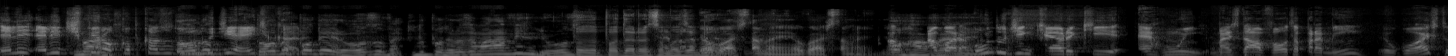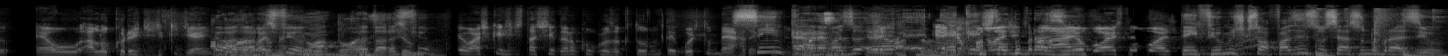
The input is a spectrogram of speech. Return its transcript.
ele, ele despirocou por causa do Todo, mundo de Andy, todo cara. poderoso, velho. Tudo poderoso é maravilhoso. Todo poderoso, mas é Eu bom. gosto também, eu gosto também. Porra, Agora, velho. um do Jim Carrey que é ruim, mas dá a volta pra mim, eu gosto, é o A Loucura de Dick Jane. Eu Adoro adoro esse filme. eu Eu adoro adoro, esse filme. filme. Eu acho que a gente tá chegando à conclusão que todo mundo tem gosto merda Sim, aqui, né? cara, mas eu- é- eu- é- é, é questão do fala, ah, Brasil. eu gosto, eu gosto. Tem filmes que só fazem sucesso no Brasil.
